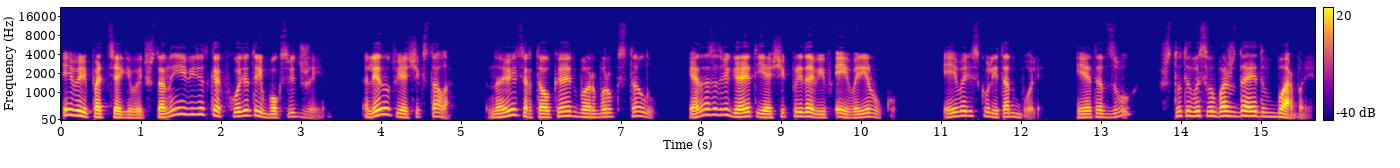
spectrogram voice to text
Эйвери подтягивает штаны и видит, как входит Рибок с Виджеем. Лезут в ящик стола. Но ветер толкает Барбару к столу, и она задвигает ящик, придавив Эйвори руку. Эйвори скулит от боли. И этот звук что-то высвобождает в Барбаре.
